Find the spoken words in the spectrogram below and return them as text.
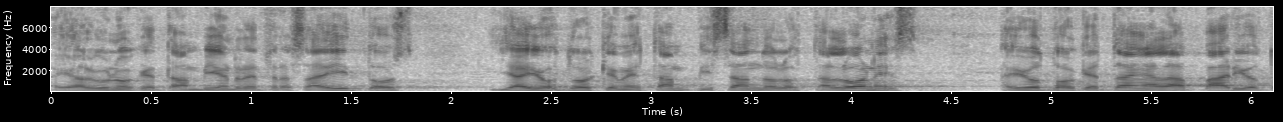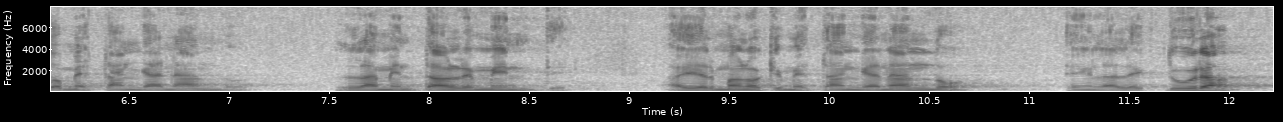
Hay algunos que están bien retrasaditos y hay otros que me están pisando los talones, hay otros que están a la par y otros me están ganando, lamentablemente. Hay hermanos que me están ganando en la lectura,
